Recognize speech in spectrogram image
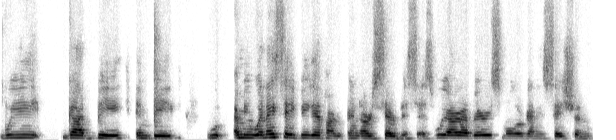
we got big and big. I mean, when I say big in our, in our services, we are a very small organization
